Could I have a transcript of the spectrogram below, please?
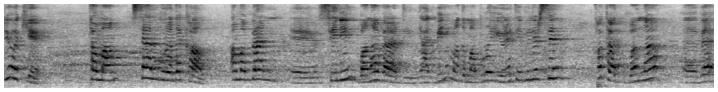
Diyor ki, tamam sen burada kal ama ben e, senin bana verdiğin yani benim adıma burayı yönetebilirsin fakat bana e, ve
